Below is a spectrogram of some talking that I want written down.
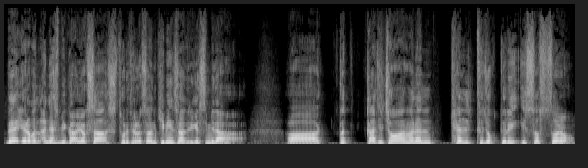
네, 여러분 안녕하십니까. 역사 스토리텔러 썬킴 인사 드리겠습니다. 어, 끝까지 저항하는 켈트족들이 있었어요.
